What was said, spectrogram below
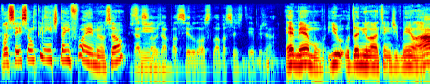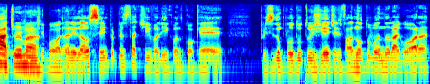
vocês são clientes da InfoM, não são? Já Sim. são, já parceiro nosso lá há bastante tempo já. É mesmo? E o Danilão atende bem lá, a turma? Boa, Danilão sempre prestativo ali, quando qualquer precisa de um produto urgente, ele fala, não tô mandando agora,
